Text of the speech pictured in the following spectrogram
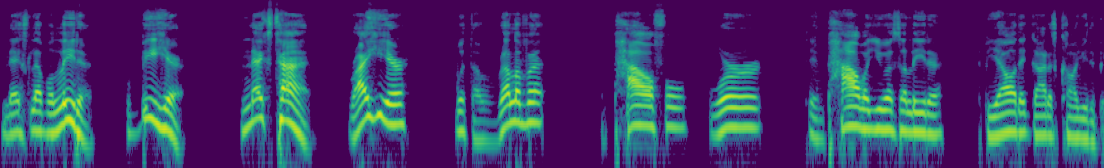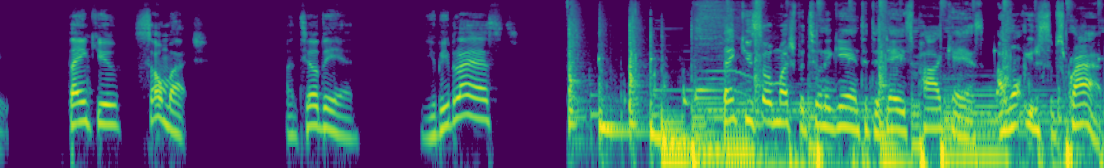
next level leader will be here next time, right here, with a relevant and powerful word to empower you as a leader to be all that God has called you to be. Thank you so much. Until then, you be blessed. Thank you so much for tuning in to today's podcast. I want you to subscribe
